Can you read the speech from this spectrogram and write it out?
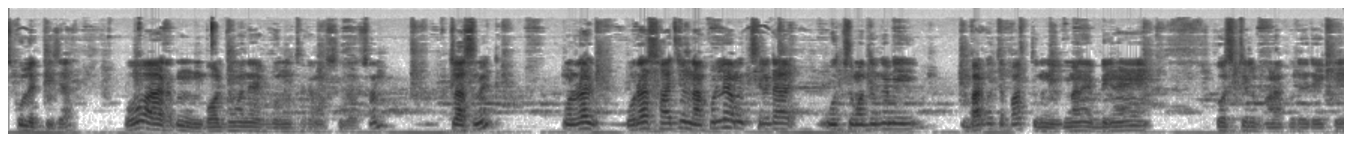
স্কুলের টিচার ও আর বর্ধমানের এক বন্ধু থাকে আমার সুদর্শন ক্লাসমেট ওরা ওরা সাহায্য না করলে আমার ছেলেটা উচ্চ মাধ্যমিক আমি বার করতে পারতাম না। মানে বেগায় হোস্টেল ভাড়া করে রেখে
